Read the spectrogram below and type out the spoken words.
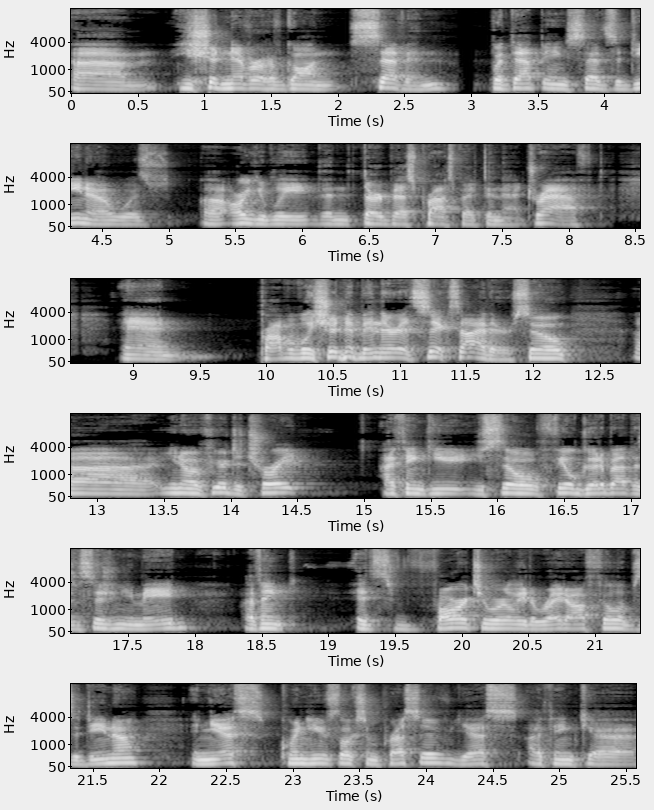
Um, he should never have gone seven. But that being said, Zadina was uh, arguably the third best prospect in that draft, and probably shouldn't have been there at six either. So, uh, you know, if you're Detroit, I think you you still feel good about the decision you made. I think it's far too early to write off Filip Zadina. And yes, Quinn Hughes looks impressive. Yes, I think uh,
